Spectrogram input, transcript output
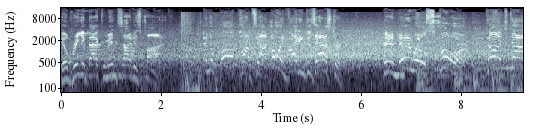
He'll bring it back from inside his five. And the ball pops out. Oh, inviting disaster. And they will score. Touchdown,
